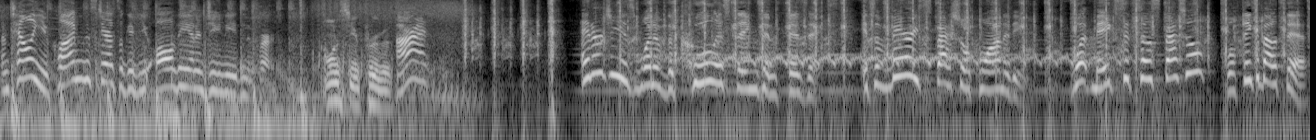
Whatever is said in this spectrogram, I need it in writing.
I'm telling you, climbing the stairs will give you all the energy you need in the vert. I wanna see you prove it. All right. Energy is one of the coolest things in physics. It's a very special quantity. What makes it so special? Well, think about this.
